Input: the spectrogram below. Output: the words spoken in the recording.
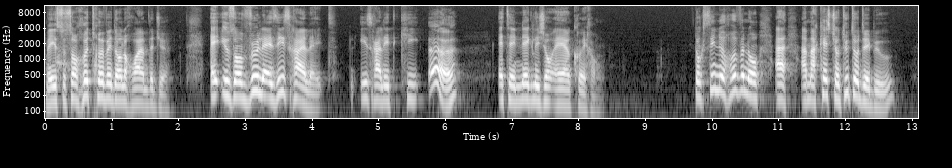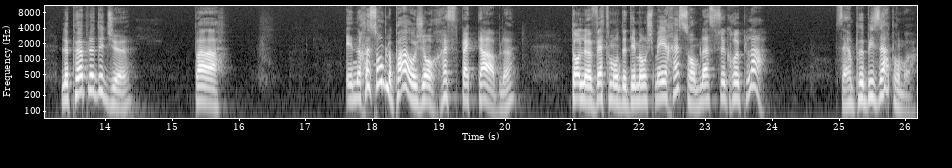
mais ils se sont retrouvés dans le royaume de Dieu. Et ils ont vu les Israélites, Israélites qui, eux, étaient négligents et incohérents. Donc si nous revenons à, ma question tout au début, le peuple de Dieu, bah, il ne ressemble pas aux gens respectables dans leurs vêtements de dimanche, mais il ressemble à ce groupe-là. C'est un peu bizarre pour moi,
